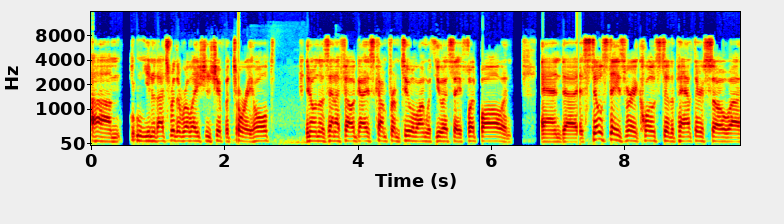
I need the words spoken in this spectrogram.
Um, you know, that's where the relationship with Torry Holt, you know, and those NFL guys come from too, along with USA football and, and, uh, it still stays very close to the Panthers. So, uh,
